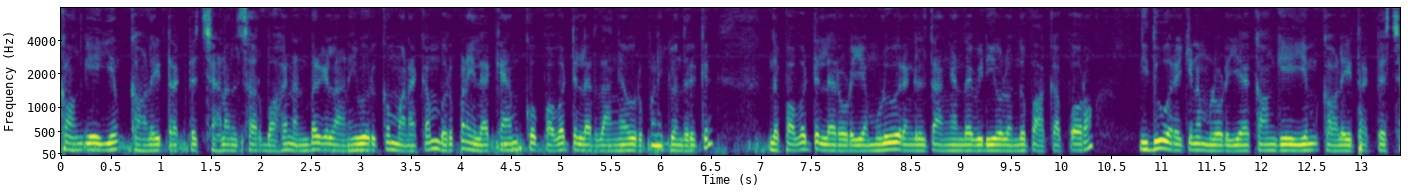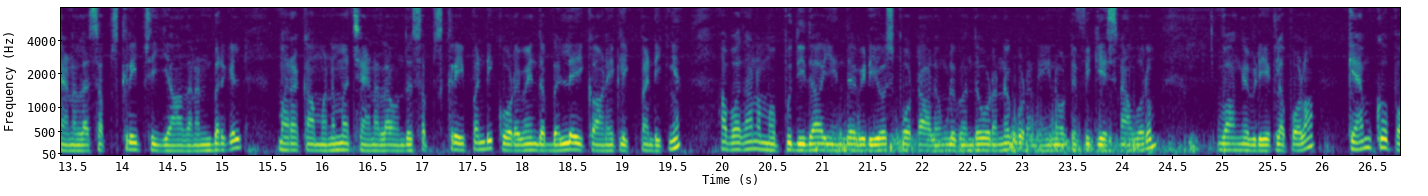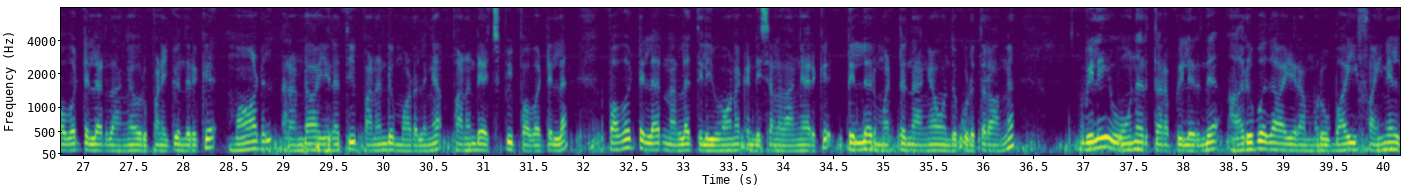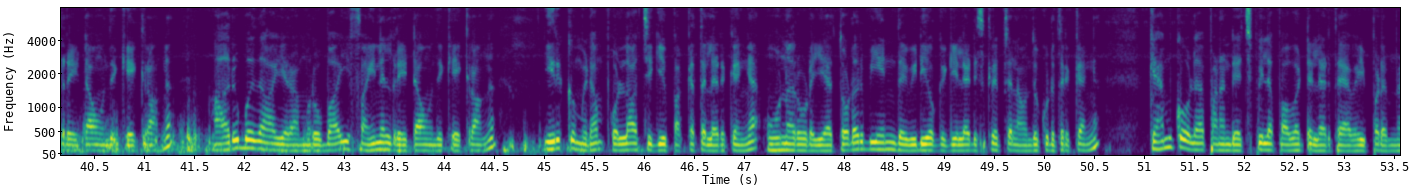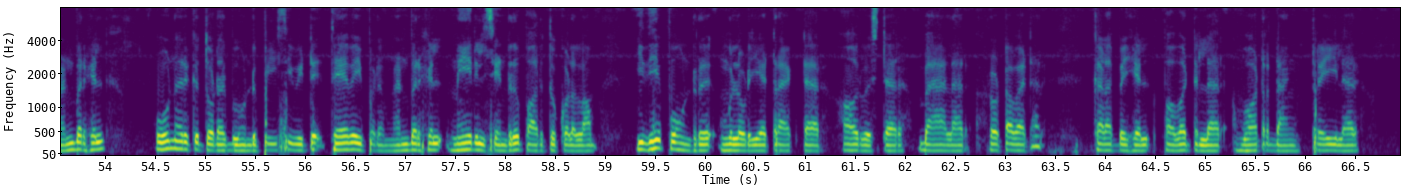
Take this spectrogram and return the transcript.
காங்கேயம் காலை tractor channel சார்பாக நண்பர்கள் அனைவருக்கும் வணக்கம். விற்பனையில் கேம்கோ பவர் டில்லர் தாங்க விற்பனைக்கு வந்திருக்கு. இந்த பவர் டில்லருடைய முழு விவரங்கள் தாங்க இந்த வீடியோவில் வந்து பார்க்க போகிறோம் இதுவரைக்கும் நம்மளுடைய காங்கேயம் காலை டிராக்டர்ஸ் சேனலை சப்ஸ்கிரைப் செய்யாத நண்பர்கள் மறக்காம நம்ம சேனலை வந்து சப்ஸ்கிரைப் பண்ணி கூடவே இந்த பெல் ஐக்கானை கிளிக் பண்ணிக்கங்க. அப்போ தான் நம்ம புதிதாக எந்த வீடியோஸ் போட்டாலும் உங்களுக்கு வந்து உடனுக்குடனே நோட்டிஃபிகேஷனாக வரும். வாங்க வீடியோக்கில் போகலாம் கேம்கோ பவர் டில்லர் தாங்க ஒரு பணிக்கு வந்திருக்கு. மாடல் ரெண்டாயிரத்தி பன்னெண்டு மாடலுங்க பன்னெண்டு HP power tiller power tiller நல்ல தெளிவான கண்டிஷனில் தாங்க இருக்குது டில்லர் மட்டும்தாங்க வந்து கொடுத்துறாங்க. விலை ஓனர் தரப்பிலிருந்து அறுபதாயிரம் ரூபாய் ஃபைனல் ரேட்டாக வந்து கேட்குறாங்க அறுபதாயிரம் ரூபாய் ஃபைனல் ரேட்டாக வந்து கேட்குறாங்க இருக்கும் இடம் பொள்ளாச்சிக்கு பக்கத்தில் இருக்குங்க. ஓனருடைய தொடர்பு எண் இந்த வீடியோக்கு கீழே டிஸ்கிரிப்ஷனில் வந்து கொடுத்துருக்கேங்க. கேம்கோவில் பன்னெண்டு ஹெச்பியில் பவர் டில்லர் தேவைப்படும் நண்பர்கள். ஓனருக்கு தொடர்பு கொண்டு பேசிவிட்டு தேவைப்படும் நண்பர்கள் நேரில் சென்று பார்த்து கொள்ளலாம். இதே போன்று உங்களுடைய tractor harvester baler rotavator கலப்பைகள் power tiller water tank trailer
